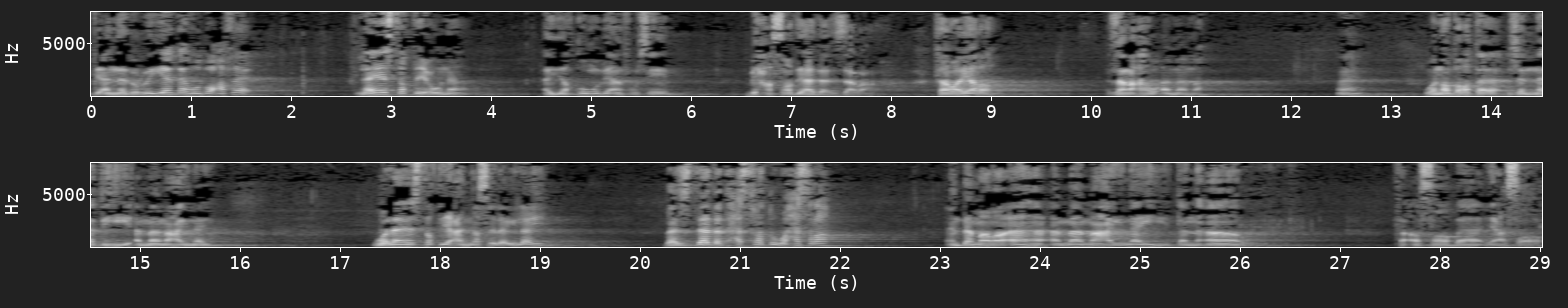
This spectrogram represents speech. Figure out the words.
لأن ذريته ضعفاء. لا يستطيعون أن يقوموا بأنفسهم بحصاد هذا الزرع. فهو يرى زرعه أمامه. ونظرة جنته أمام عينيه. ولا يستطيع أن يصل إليه. بل ازدادت حسرته وحسرة عندما رآها أمام عينيه تنهار. فأصابها إعصار.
